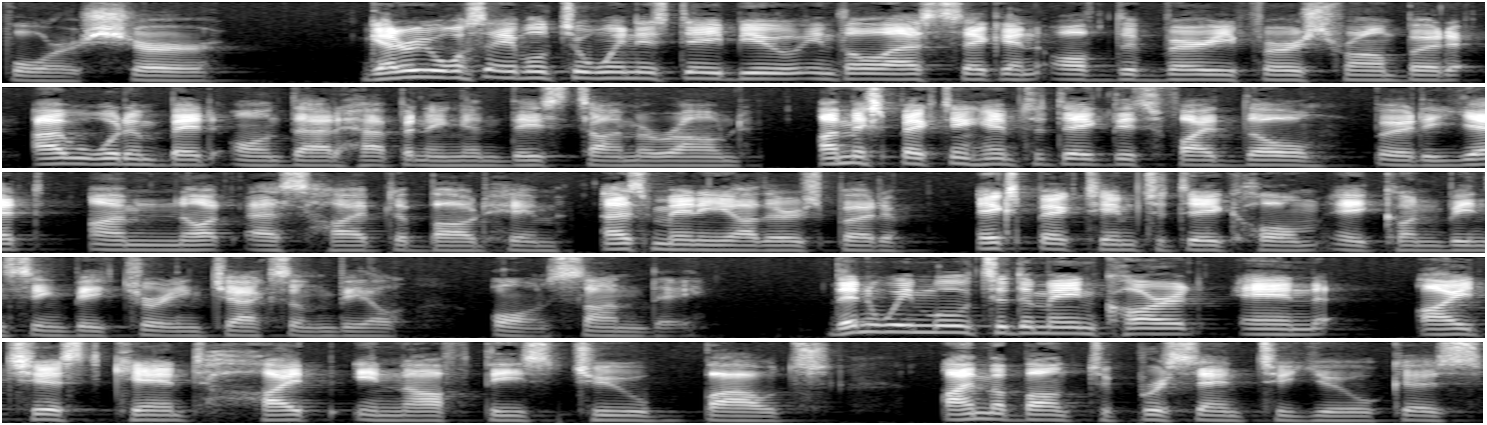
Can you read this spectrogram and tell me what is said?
for sure. Garry was able to win his debut in the last second of the very first round, but I wouldn't bet on that happening in this time around. I'm expecting him to take this fight though, but yet I'm not as hyped about him as many others, but expect him to take home a convincing victory in Jacksonville on Sunday. Then we move to the main card, and I just can't hype enough these two bouts I'm about to present to you because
